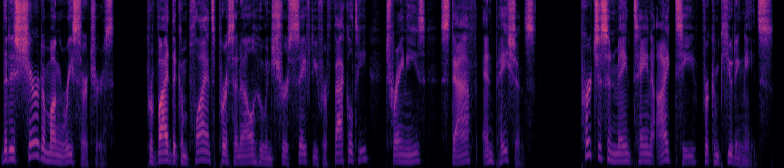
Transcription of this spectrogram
that is shared among researchers, provide the compliance personnel who ensure safety for faculty, trainees, staff, and patients, purchase and maintain IT for computing needs,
